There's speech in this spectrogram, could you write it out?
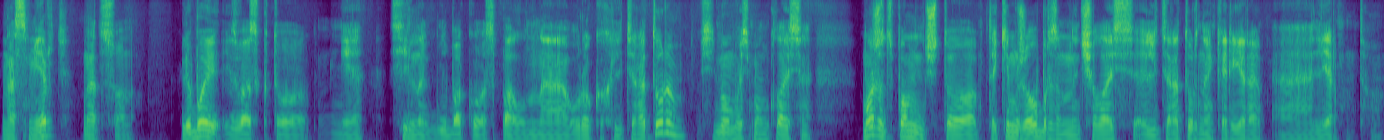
на смерть над соном. Любой из вас, кто не сильно глубоко спал на уроках литературы в седьмом-восьмом классе, может вспомнить, что таким же образом началась литературная карьера э, Лермонтова.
